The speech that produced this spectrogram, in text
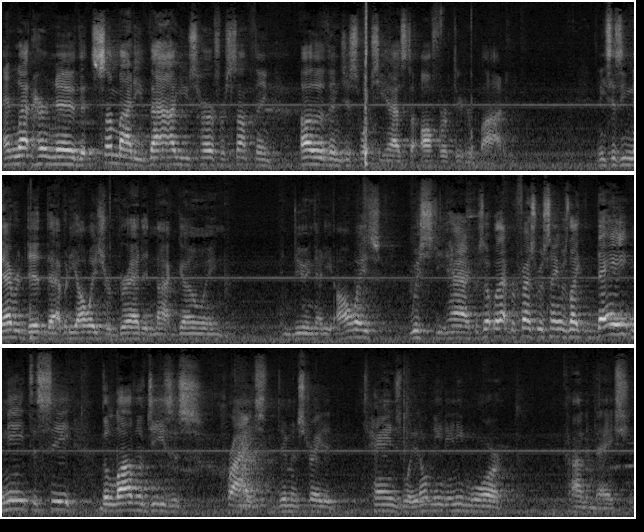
and let her know that somebody values her for something other than just what she has to offer through her body. And he says he never did that, but he always regretted not going and doing that. He always wished he had. Because what that professor was saying was like they need to see the love of Jesus Christ demonstrated tangibly. They don't need any more condemnation.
